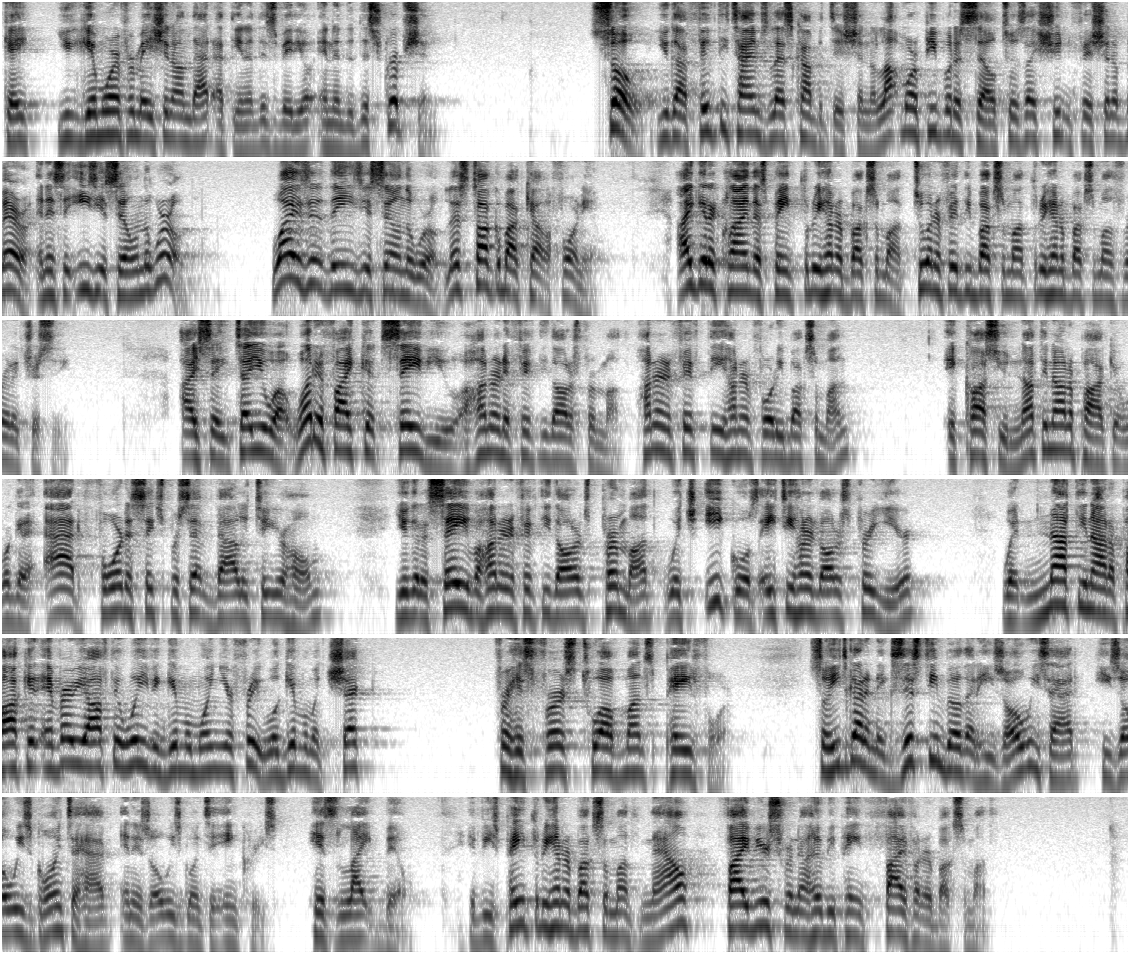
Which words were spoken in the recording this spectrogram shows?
Okay, you can get more information on that at the end of this video and in the description. So you got 50 times less competition, a lot more people to sell to. It's like shooting fish in a barrel. And it's the easiest sale in the world. Why is it the easiest sale in the world? Let's talk about California. I get a client that's paying 300 bucks a month, 250 bucks a month, 300 bucks a month for electricity. I say, tell you what, what if I could save you $150 per month, 150, 140 bucks a month? It costs you nothing out of pocket. We're going to add 4 to 6% value to your home. You're going to save $150 per month, which equals $1,800 per year with nothing out of pocket. And very often we'll even give him one year free. We'll give him a check for his first 12 months paid for. So he's got an existing bill that he's always had, he's always going to have, and is always going to increase his light bill. If he's paying 300 bucks a month now, five years from now, he'll be paying 500 bucks a month.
